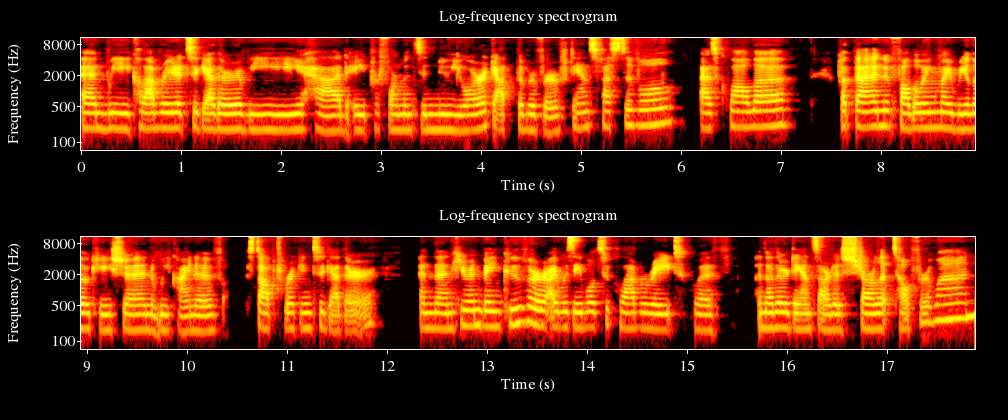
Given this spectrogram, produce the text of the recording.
And we collaborated together. We had a performance in New York at the Reverb Dance Festival as Klala. But then, following my relocation, we kind of stopped working together. And then here in Vancouver, I was able to collaborate with another dance artist, Charlotte Telferwan,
